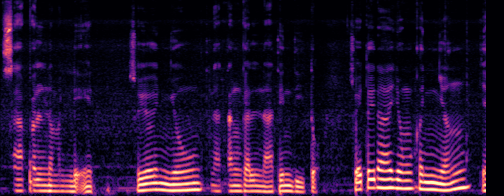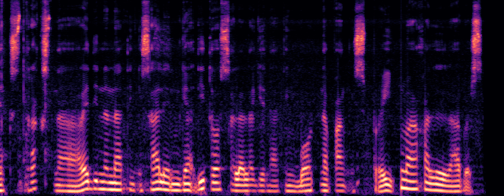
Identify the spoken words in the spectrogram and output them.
sapal na maliliit. So yun yung tinatanggal natin dito. So ito na yung kanyang extracts na ready na nating isalin dito sa lalagyan nating board na pang spray mga kalabers.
